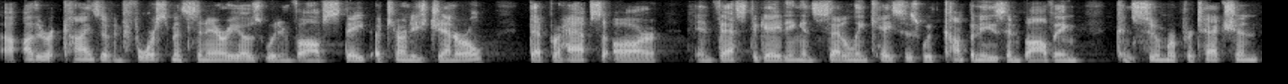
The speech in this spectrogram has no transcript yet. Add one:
other kinds of enforcement scenarios would involve state attorneys general that perhaps are investigating and settling cases with companies involving consumer protection,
